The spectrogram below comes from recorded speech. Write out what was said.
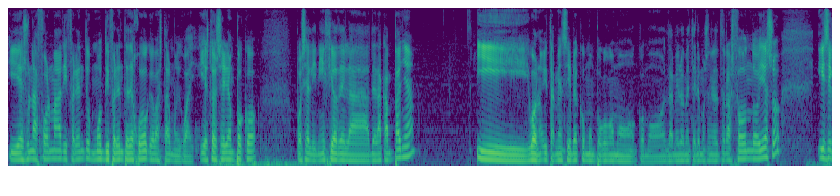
y es una forma diferente, un modo diferente de juego que va a estar muy guay. Y esto sería un poco pues el inicio de la, de la campaña y bueno, y también sirve como un poco como, como también lo meteremos en el trasfondo y eso. Y si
